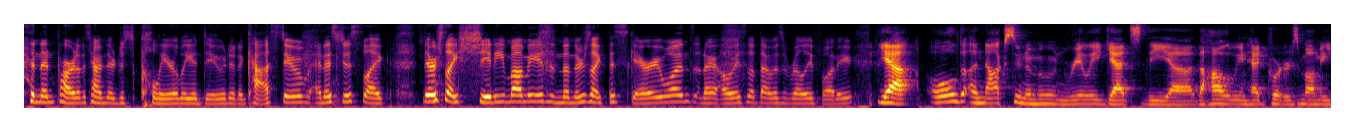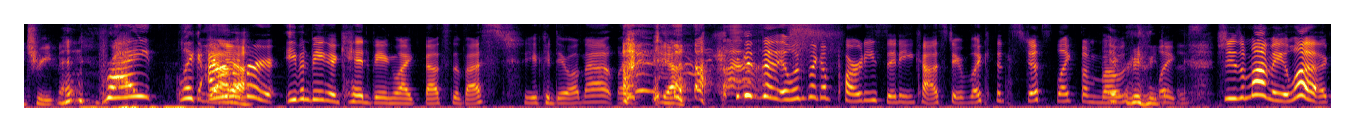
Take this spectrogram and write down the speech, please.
and then part of the time they're just clearly a dude in a costume, and it's just like there's like shitty mummies and then there's like the scary ones, and I always thought that was really funny. Yeah, old Anck-su-namun really gets the uh, the Halloween headquarters mummy treatment. Right? Like Yeah. I remember even being a kid being like, "That's the best you could do on that." Like, yeah, because it looks like a party city costume. Like it's just like the most really like does. she's a mummy. Look,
